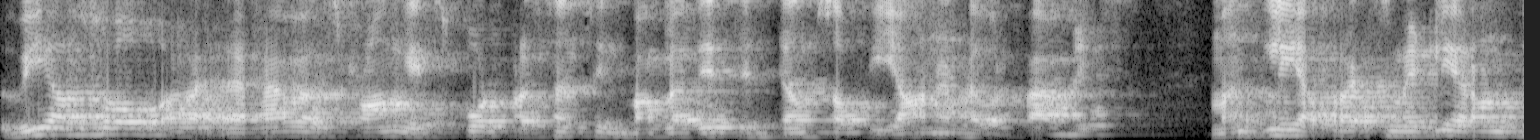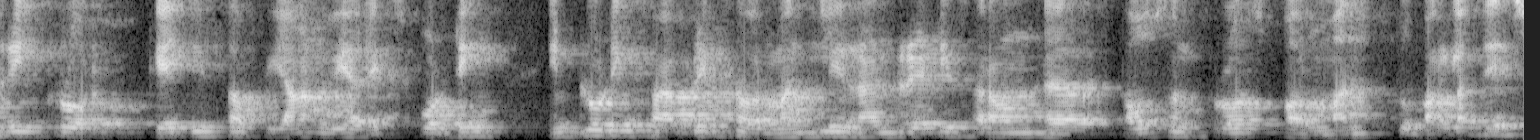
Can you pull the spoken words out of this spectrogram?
We also uh, have a strong export presence in Bangladesh in terms of yarn and our fabrics. Monthly, approximately around 3 crore kgs of yarn we are exporting, including fabrics. Our monthly run rate is around uh, 1000 crores per month to Bangladesh.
